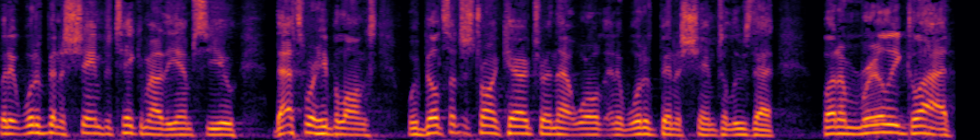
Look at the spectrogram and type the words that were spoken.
but it would have been a shame to take him out of the MCU. That's where he belongs. We built such a strong character in that world, and it would have been a shame to lose that. But I'm really glad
